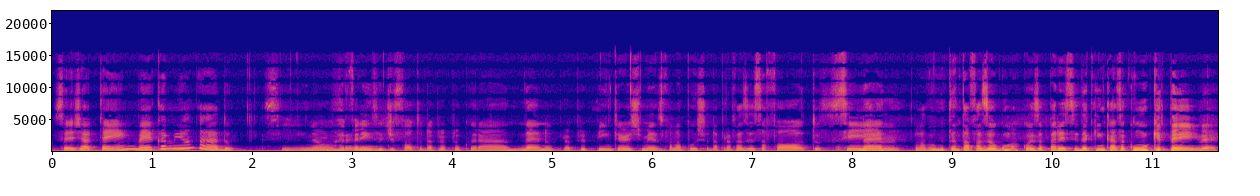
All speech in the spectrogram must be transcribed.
você já tem meio caminho andado. Sim, não, Isso aí. referência de foto dá pra procurar, né, no próprio Pinterest mesmo, falar, puxa, dá pra fazer essa foto, Sim. né? Falar, vamos tentar fazer alguma coisa parecida aqui em casa com o que tem, né?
